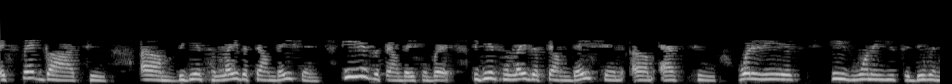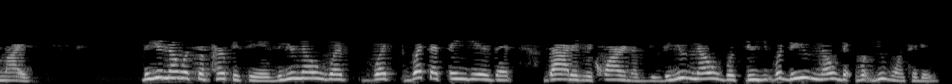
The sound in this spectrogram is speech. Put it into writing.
expect God to um, begin to lay the foundation? He is the foundation, but begin to lay the foundation um, as to what it is He's wanting you to do in life. Do you know what your purpose is? Do you know what what what that thing is that God is requiring of you? Do you know what do you what do you know that what you want to do?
